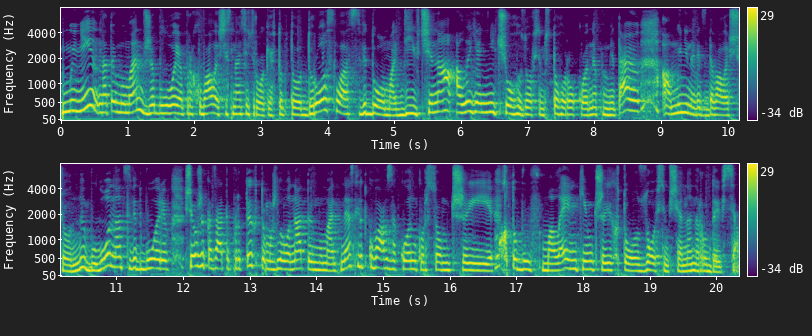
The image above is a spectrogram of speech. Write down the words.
Мені на той момент вже було, я порахувала 16 років, тобто доросла, свідома дівчина, але я нічого зовсім з того року не пам'ятаю. А мені навіть здавалося, що не було нацвідборів. Що вже казати про тих, хто можливо на той момент не слідкував за конкурсом, чи хто був маленьким, чи хто зовсім ще не народився.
